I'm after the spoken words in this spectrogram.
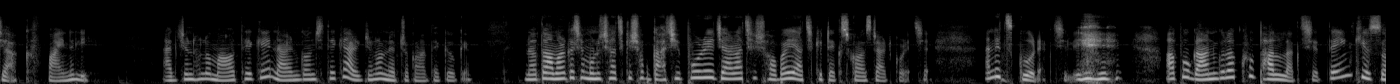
যাক ফাইনালি একজন হলো মাও থেকে, নারায়ণগঞ্জ থেকে, আরেকজন হলো নেত্রকোনা থেকে ওকে না তো আমার কাছে মনে হচ্ছে আজকে সব গাজীপুরে যারা আছে সবাই আজকে টেক্সট করা স্টার্ট করেছে। অ্যান্ড ইটস গুড অ্যাকচুয়ালি আপু, গানগুলো খুব ভালো লাগছে। Thank you so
